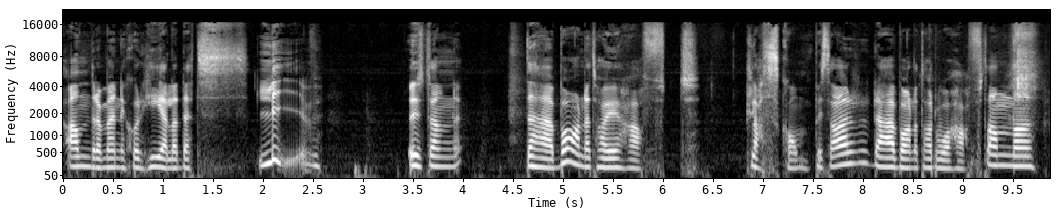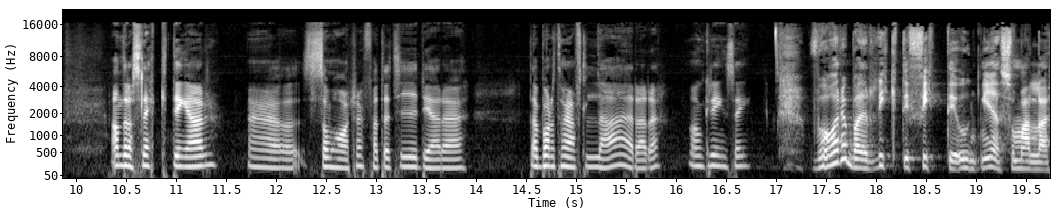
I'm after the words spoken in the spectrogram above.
andra människor hela dess liv. Utan det här barnet har ju haft klasskompisar, det här barnet har då haft andra, andra släktingar eh, som har träffat det tidigare. Det här barnet har haft lärare omkring sig. Var det bara en riktigt fittig unge som alla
